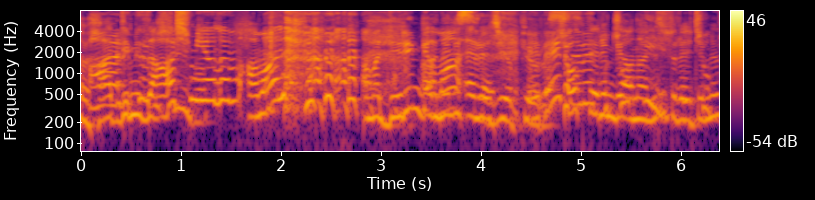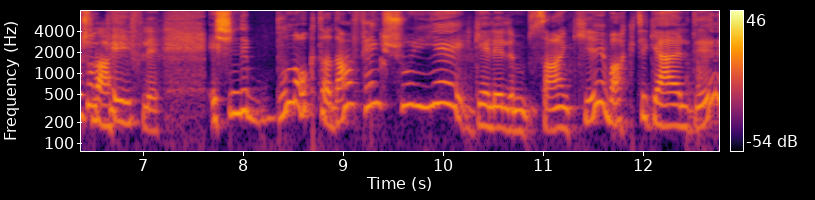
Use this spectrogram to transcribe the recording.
tabii haddimizi şey bu. aşmayalım aman. Ama derin bir Ama analiz evet, süreci yapıyoruz. Evet, Çok evet, derin bu bir çok analiz keyifli, sürecimiz çok, çok var. keyifli. E şimdi bu noktadan Feng Shui'ye gelelim sanki. Vakti geldi.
